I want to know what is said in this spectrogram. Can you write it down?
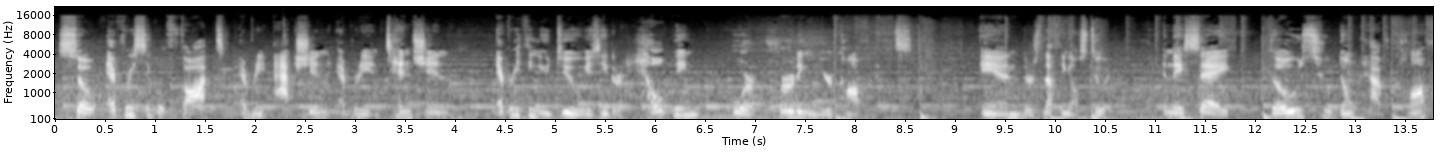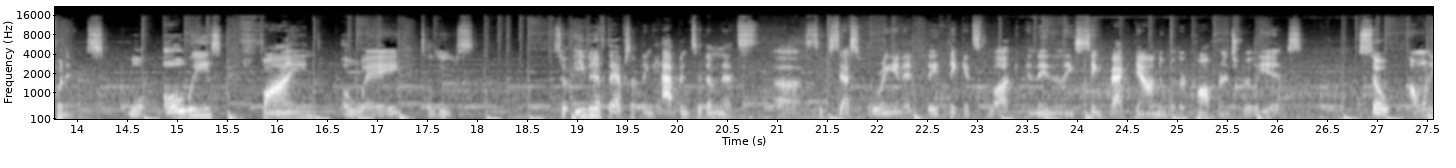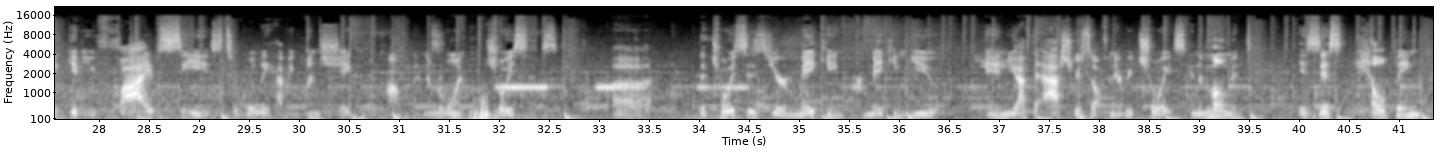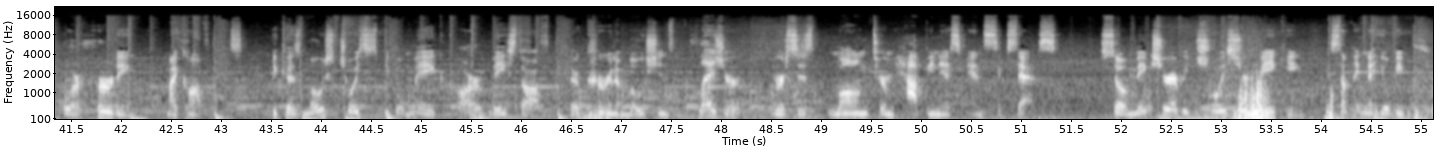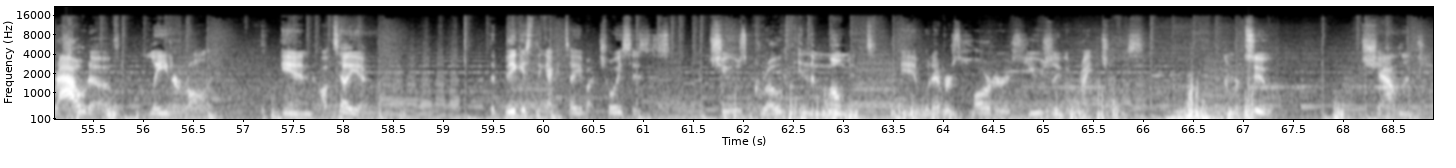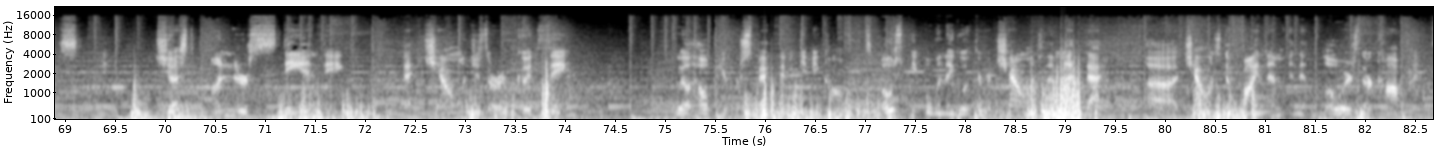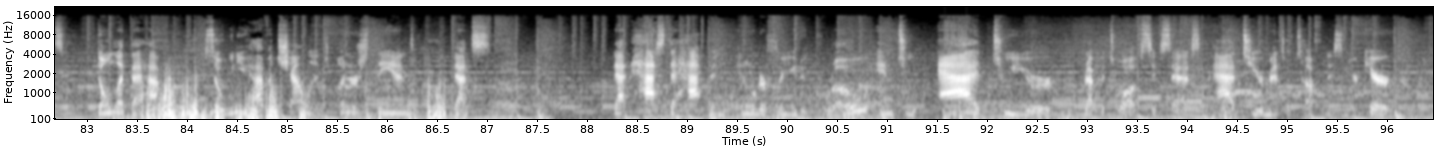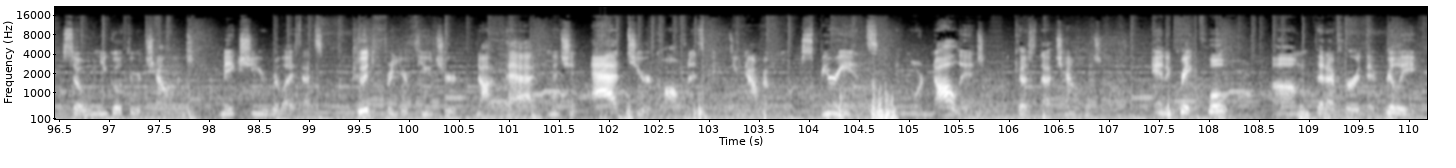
So every single thought, every action, every intention, everything you do is either helping or hurting your confidence. And there's nothing else to it. And they say those who don't have confidence will always find a way to lose. So even if they have something happen to them that's uh, success oriented, they think it's luck, and they, then they sink back down to where their confidence really is. So I want to give you five C's to really having unshakable confidence. Number one, choices. Uh, the choices you're making are making you, and you have to ask yourself in every choice, in the moment, is this helping or hurting my confidence? because most choices people make are based off their current emotions and pleasure versus long term happiness and success. So make sure every choice you're making is something that you'll be proud of later on. And I'll tell you, the biggest thing I can tell you about choices is choose growth in the moment, and whatever's harder is usually the right choice. Number two, challenges. Just understanding that challenges are a good thing will help your perspective and give you confidence. Most people, when they go through a challenge, they let that uh, challenge define them and it lowers their confidence. Don't let that happen. So when you have a challenge, understand that's that has to happen in order for you to grow and to add to your repertoire of success and add to your mental toughness and your character. So when you go through a challenge, make sure you realize that's good for your future, not bad, and it should add to your confidence because you now have more experience knowledge because of that challenge. And a great quote um, that I've heard that really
